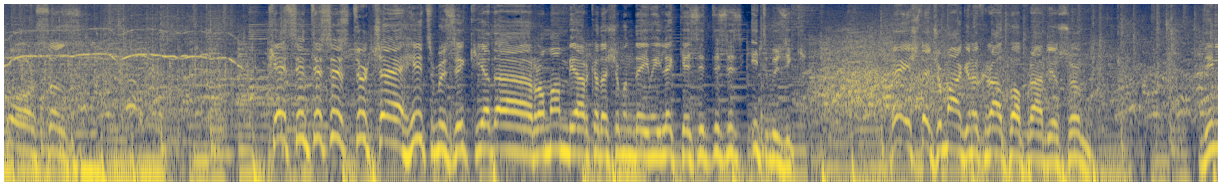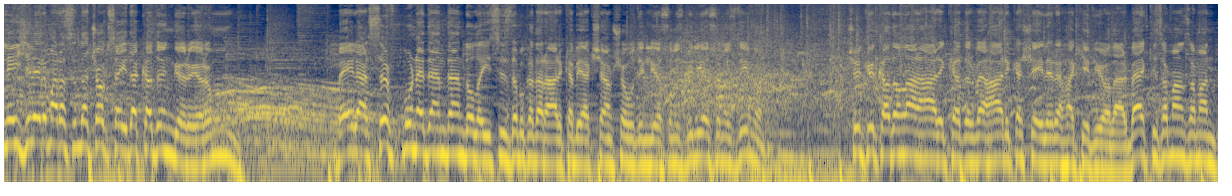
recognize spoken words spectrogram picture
şuursuz. Kesintisiz Türkçe hit müzik ya da roman bir arkadaşımın deyimiyle kesintisiz it müzik. Ve işte Cuma günü Kral Pop Radyosu. Dinleyicilerim arasında çok sayıda kadın görüyorum. Beyler sırf bu nedenden dolayı siz de bu kadar harika bir akşam şovu dinliyorsunuz biliyorsunuz değil mi? Çünkü kadınlar harikadır ve harika şeyleri hak ediyorlar. Belki zaman zaman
